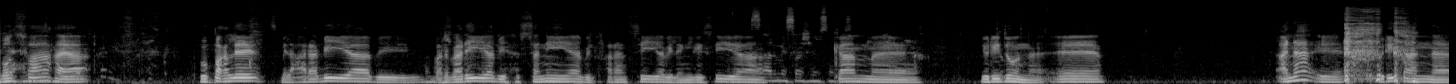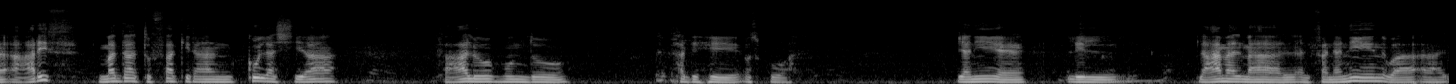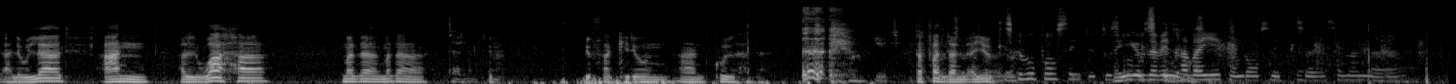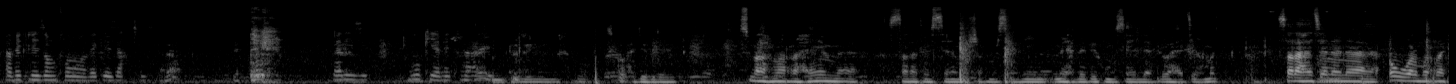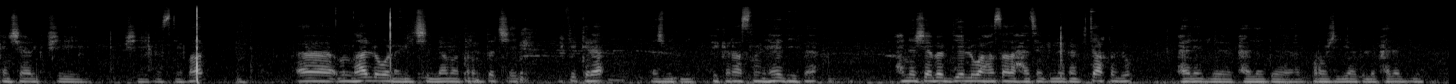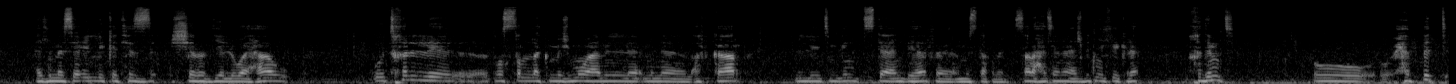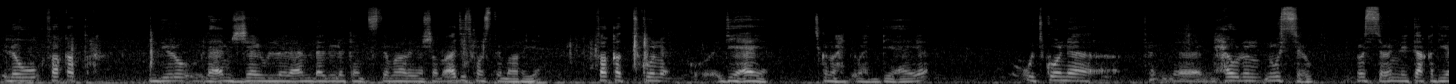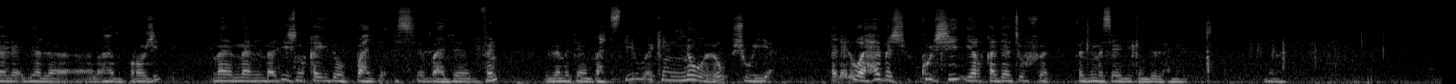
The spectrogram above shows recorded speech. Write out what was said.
Bonsoir. Vous parlez بالعربية بالبربرية بالحسانية بالفرنسية بالإنجليزية. كم آه، يريدون؟ آه، أنا آه، أريد أن أعرف ماذا تفكر عن كل أشياء فعلوا منذ هذه الأسبوع يعني لل- للعمل مع الفنانين والأولاد عن الواحة. ماذا ماذا يفكرون عن كل هذا؟ تفضل أيوب. Qu'est-ce que vous pensez de tout ce Aïe, que vous ce avez que- travaillé pendant cette euh, semaine euh, avec les enfants, avec les artistes? Allez-y, vous qui avez travaillé. بسم الله الرحمن الرحيم. الصلاة والسلام على أشرف المرسلين. مرحبا بكم مساء الله في الواحد يغمض صراحة أنا أول مرة كنشارك في شي في شي فيستيفال. آه من النهار الأول ما قلتش لا ما ترددتش. الفكرة عجبتني. الفكرة أصلا هادفة. حنا شباب ديال الواحة صراحة كنا كنفتقدوا بحال هاد بحال هاد البروجيات ولا بحال هاد هاد المسائل اللي كتهز الشباب ديال الواحة و... وتخلي توصل لك مجموعة من من الأفكار اللي تمكن تستعن بها في المستقبل. صراحة أنا عجبتني الفكرة. خدمت و- وحبيت لو فقط نديرو العام الجاي ولا العام بعد ولا كانت استمرارية إن شاء الله. غادي تكون استمرارية. فقط تكون دعاية. تكون واحد واحد الدعاية وتكون آه، آه، نحاولوا نوسعوا نوسعوا النطاق ديال ديال هذا البروجي. ما ما غاديش نقيدوه بواحد بواحد الفن ولا مثلا بواحد ستيل ولكن نوعوا شوية على الواحه باش كل شيء يلقى ذاته في هذه المسائل اللي كنديروا حنا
